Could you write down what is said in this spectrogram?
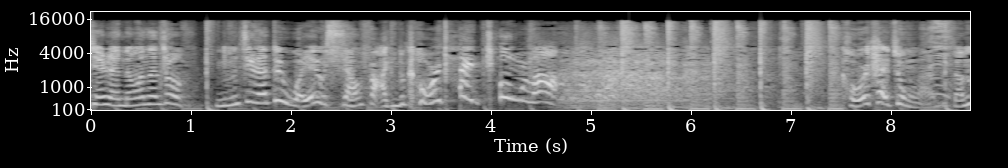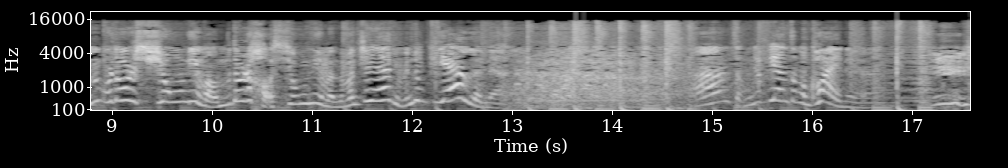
群人能不能中？你们竟然对我也有想法，你们口味太重了，口味太重了。咱们不都是兄弟吗？我们都是好兄弟吗？怎么这样你们就变了呢？啊，怎么就变这么快呢？嗯，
